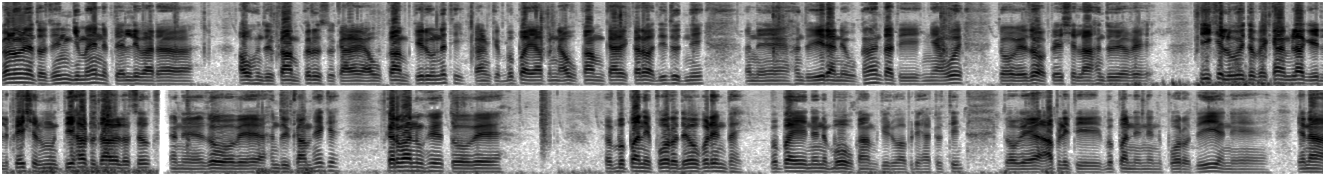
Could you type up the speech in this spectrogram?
ઘણું ને તો જિંદગીમાં હે ને, પહેલી વાર આવું હું કામ કરું છું ક્યારે આવું કામ કર્યું નથી, કારણ કે બપાએ આપણને આવું કામ ક્યારેય કરવા દીધું જ નહીં, અને હંધુ હીરાને એવું ઘણતાથી ત્યાં હોય, તો હવે જો, પેશેલા હંધુ હવે શીખેલું હોય તો ભાઈ કામ લાગે એટલે સ્પેશિયલ હું તે હાટું જ આવેલો છું. અને જો હવે હંધુ કામ હે કે કરવાનું છે તો હવે બપ્પાને પોરો દેવો પડે ને ભાઈ. બપ્પાએ એને બહુ કામ કર્યું આપણે હાટુથી. તો હવે આપણેથી બપ્પાને એને પોરો દઈએ અને એના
